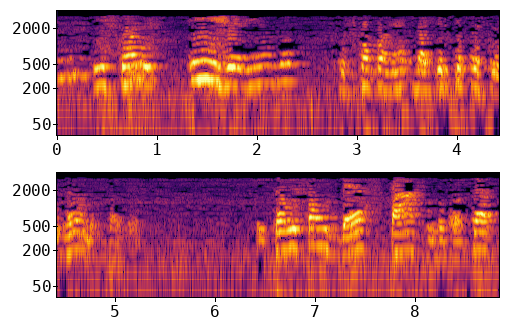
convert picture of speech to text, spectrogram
E estamos ingerindo os componentes daquilo que precisamos fazer. Então, isso são dez passos do processo,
